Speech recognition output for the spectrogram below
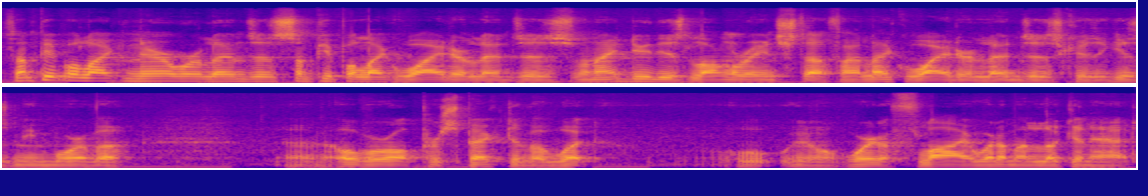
Some people like narrower lenses, some people like wider lenses. When I do these long range stuff, I like wider lenses because it gives me more of a, an overall perspective of what, you know, where to fly, what am I looking at.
